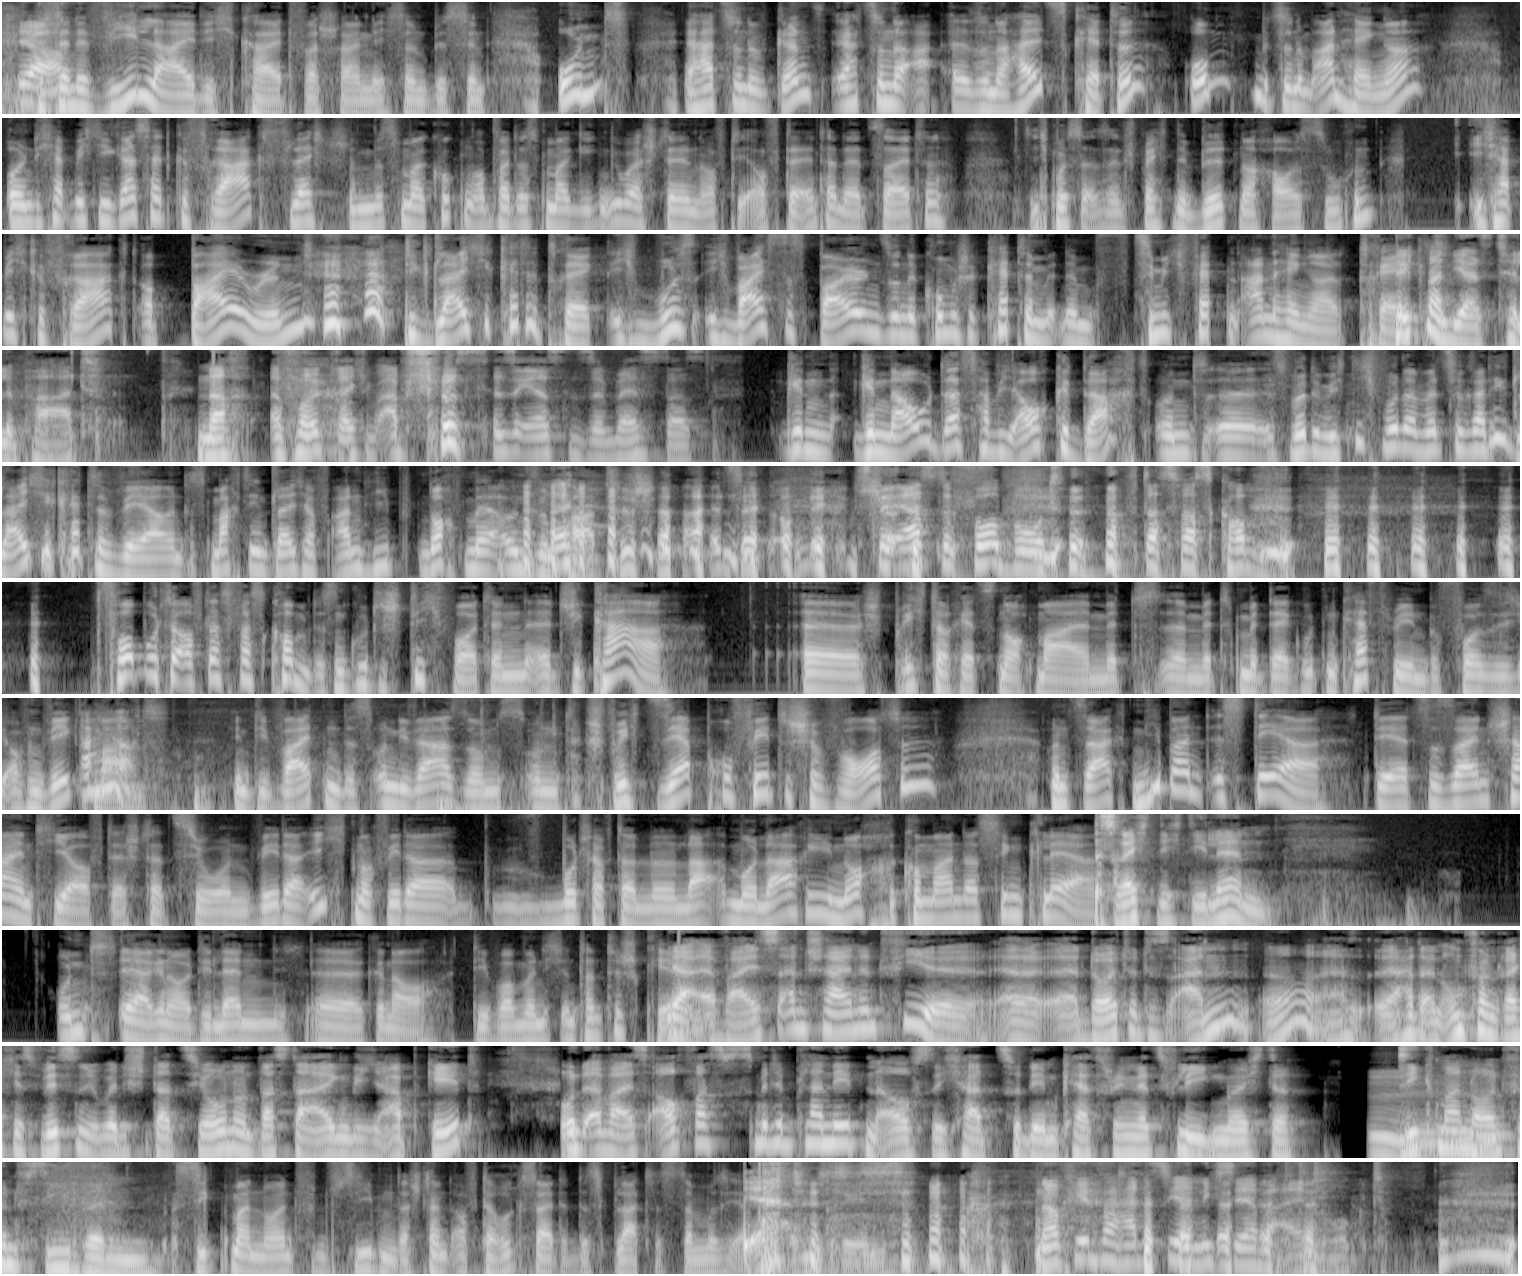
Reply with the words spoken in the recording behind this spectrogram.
Ja. Durch seine Wehleidigkeit wahrscheinlich so ein bisschen. Und er hat so eine ganz, er hat so eine, äh, so eine Halskette um mit so einem Anhänger. Und ich habe mich die ganze Zeit gefragt, vielleicht müssen wir mal gucken, ob wir das mal gegenüberstellen auf, die, auf der Internetseite. Ich muss das entsprechende Bild noch raussuchen. Ich habe mich gefragt, ob Byron die gleiche Kette trägt. Ich, wus, ich weiß, dass Byron so eine komische Kette mit einem ziemlich fetten Anhänger trägt. Kriegt man die als Telepath? Nach erfolgreichem Abschluss des ersten Semesters. Gen genau das habe ich auch gedacht und äh, es würde mich nicht wundern, wenn es sogar die gleiche Kette wäre und das macht ihn gleich auf Anhieb noch mehr unsympathischer als er ohnehin Der erste Vorbote auf das, was kommt. Vorbote auf das, was kommt, ist ein gutes Stichwort, denn äh, GK äh, spricht doch jetzt nochmal mit, äh, mit, mit der guten Catherine, bevor sie sich auf den Weg Ach ja. macht in die Weiten des Universums und spricht sehr prophetische Worte und sagt, niemand ist der, der zu sein scheint hier auf der Station. Weder ich, noch weder Botschafter Lola Molari, noch Commander Sinclair. Das recht nicht die Len. Und, ja genau, die Len, äh, genau, die wollen wir nicht unter den Tisch kehren. Ja, er weiß anscheinend viel. Er, er deutet es an. Ja, er, er hat ein umfangreiches Wissen über die Station und was da eigentlich abgeht. Und er weiß auch, was es mit dem Planeten auf sich hat, zu dem Catherine jetzt fliegen möchte. Mhm. Sigma 957. Sigma 957, das stand auf der Rückseite des Blattes, da muss ich einfach umdrehen. Na, auf jeden Fall hat es sie ja nicht sehr beeindruckt.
